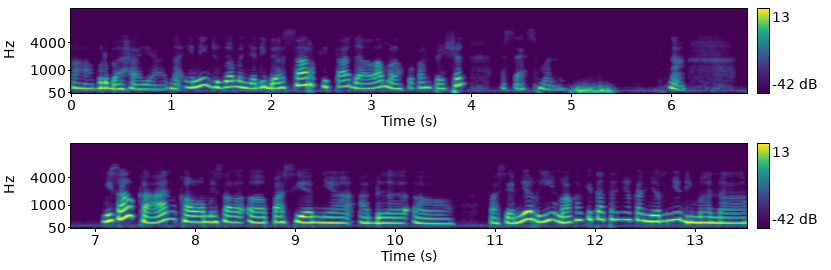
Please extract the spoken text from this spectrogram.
uh, berbahaya. Nah, ini juga menjadi dasar kita dalam melakukan patient assessment. Nah, misalkan kalau misal uh, pasiennya ada uh, pasien nyeri, maka kita tanyakan nyerinya di mana,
